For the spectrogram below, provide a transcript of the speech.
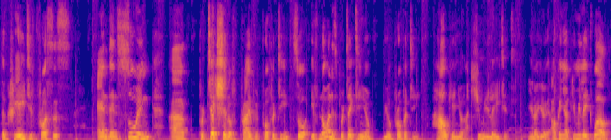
the creative process and then suing uh, protection of private property. So if no one is protecting your, your property, how can you accumulate it? You know, you know, how can you accumulate wealth?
